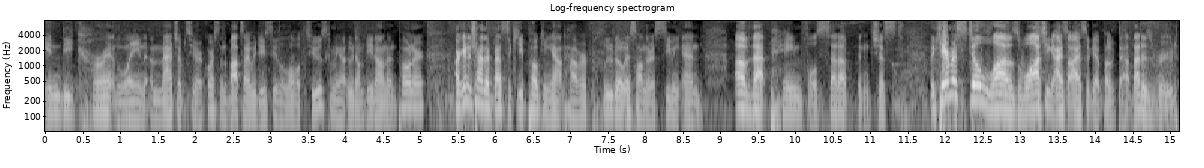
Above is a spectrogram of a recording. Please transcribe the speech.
in the current lane matchups here. Of course, in the bot side, we do see the level twos coming out. Udon, Beaton, and Poner are going to try their best to keep poking out. However, Pluto is on the receiving end of that painful setup, and just the camera still loves watching ISO ISO get poked out. That is rude.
